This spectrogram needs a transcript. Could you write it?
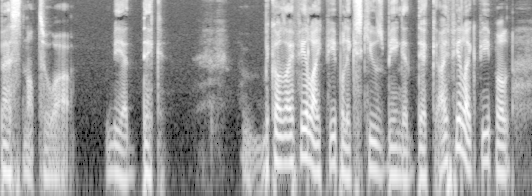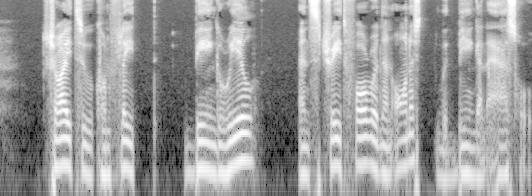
best not to uh, be a dick because I feel like people excuse being a dick. I feel like people try to conflate being real and straightforward and honest with being an asshole.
